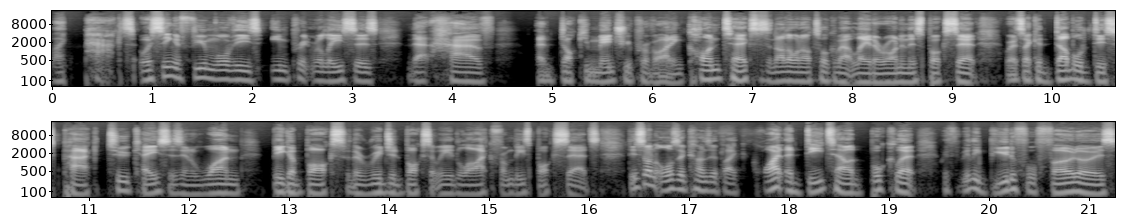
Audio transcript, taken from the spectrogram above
like packed. We're seeing a few more of these imprint releases that have a documentary providing context. There's another one I'll talk about later on in this box set where it's like a double disc pack, two cases in one bigger box with a rigid box that we'd like from these box sets. This one also comes with like quite a detailed booklet with really beautiful photos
